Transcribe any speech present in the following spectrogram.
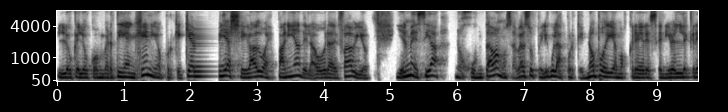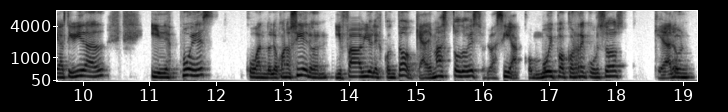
lo que lo convertía en genio, porque qué había llegado a España de la obra de Fabio. Y él me decía, nos juntábamos a ver sus películas porque no podíamos creer ese nivel de creatividad y después cuando lo conocieron y Fabio les contó que además todo eso lo hacía con muy pocos recursos, quedaron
